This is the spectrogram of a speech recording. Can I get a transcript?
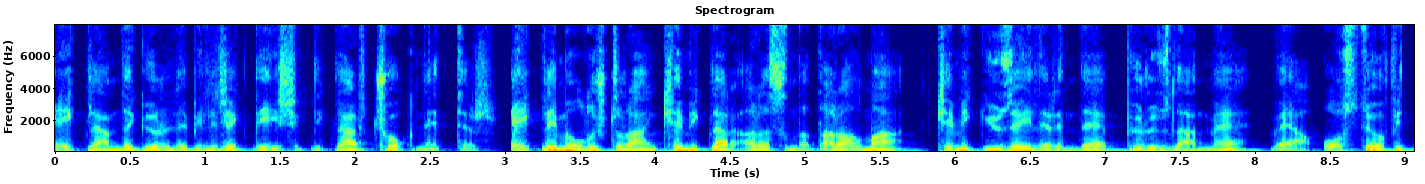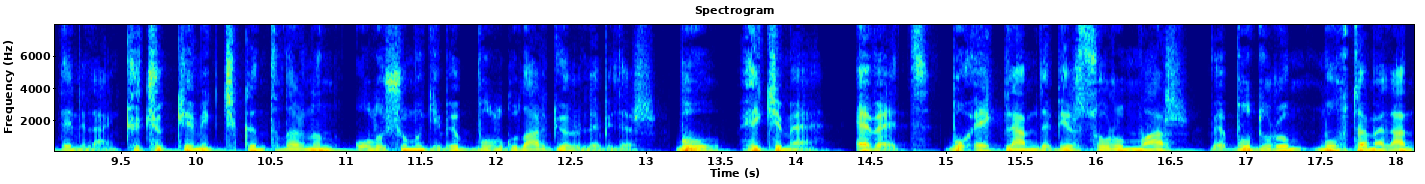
eklemde görülebilecek değişiklikler çok nettir. Eklemi oluşturan kemikler arasında daralma, kemik yüzeylerinde pürüzlenme veya osteofit denilen küçük kemik çıkıntılarının oluşumu gibi bulgular görülebilir. Bu hekime evet bu eklemde bir sorun var ve bu durum muhtemelen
